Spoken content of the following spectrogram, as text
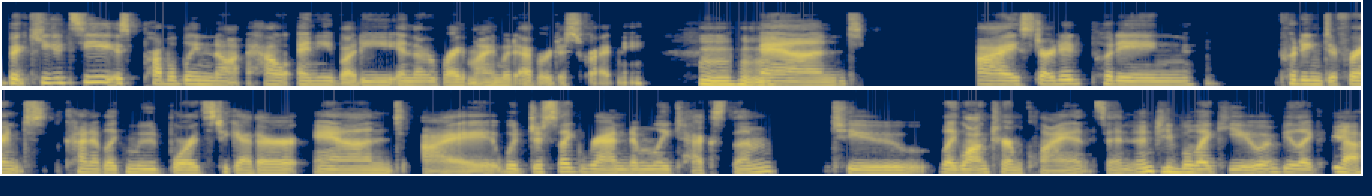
but cutesy is probably not how anybody in their right mind would ever describe me Mhm. and i started putting putting different kind of like mood boards together and i would just like randomly text them to like long-term clients and, and people Mhm. like you and be like Yeah.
